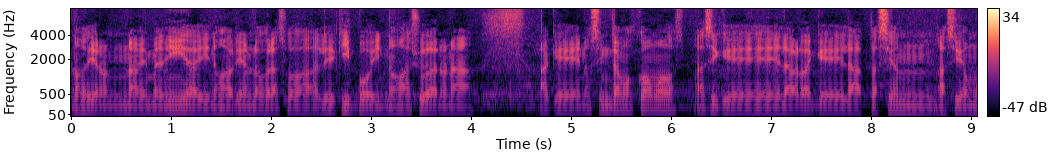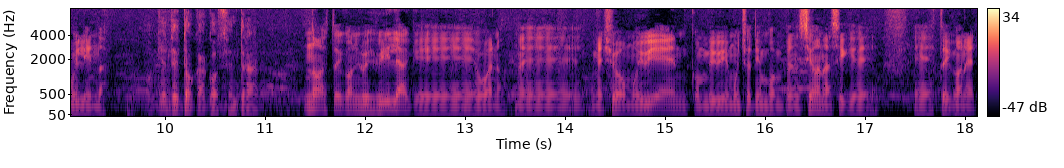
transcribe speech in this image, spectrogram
nos dieron una bienvenida y nos abrieron los brazos al equipo y nos ayudaron a, a que nos sintamos cómodos, así que la verdad que la adaptación ha sido muy linda. ¿Con quién te toca concentrar? No, estoy con Luis Vila, que bueno, eh, me llevo muy bien, conviví mucho tiempo en pensión, así que eh, estoy con él.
